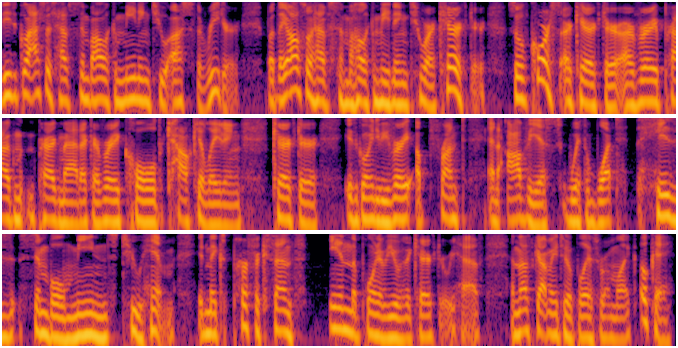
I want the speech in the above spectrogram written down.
These glasses have symbolic meaning to us, the reader, but they also have symbolic meaning to our character. So, of course, our character, our very prag- pragmatic, our very cold, calculating character, is going to be very upfront and obvious with what his symbol means to him. It makes perfect sense in the point of view of the character we have, and that's got me to a place where I'm like, okay,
